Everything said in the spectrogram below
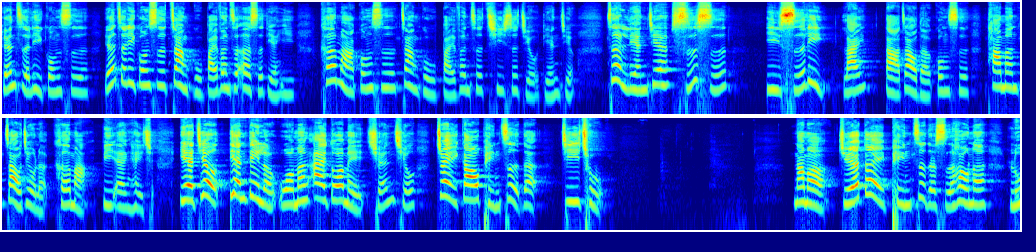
原子力公司，原子力公司占股百分之二十点一，科马公司占股百分之七十九点九。这两家实时以实力来打造的公司，他们造就了科马 B N H，也就奠定了我们爱多美全球最高品质的基础。那么绝对品质的时候呢，如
